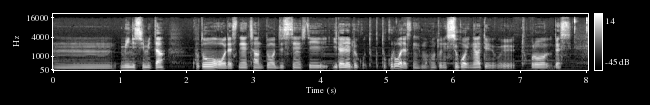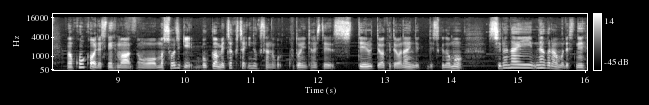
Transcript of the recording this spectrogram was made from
うん身に染みたことをですねちゃんと実践していられるところはですね、まあ、本当にすごいなというところです。まあ、今回はですね、まあまあ、正直僕はめちゃくちゃ猪木さんのことに対して知っているってわけではないんですけども知らないながらもですね、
